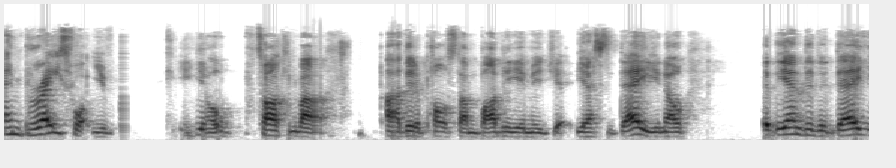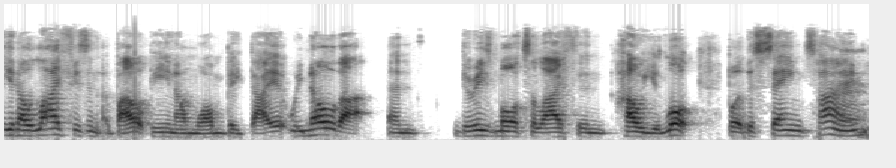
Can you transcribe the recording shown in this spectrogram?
embrace what you've. You know, talking about. I did a post on body image yesterday. You know, at the end of the day, you know, life isn't about being on one big diet. We know that. And there is more to life than how you look. But at the same time,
